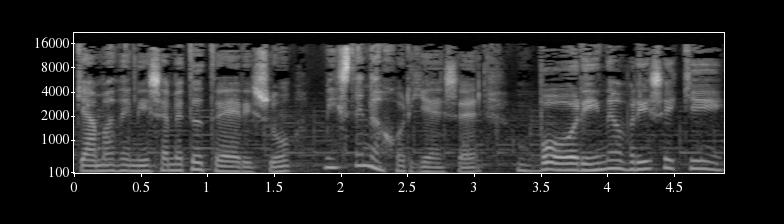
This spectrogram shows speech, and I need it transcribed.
και άμα δεν είσαι με το τέρι σου, μη στεναχωριέσαι, μπορεί να βρεις εκεί.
